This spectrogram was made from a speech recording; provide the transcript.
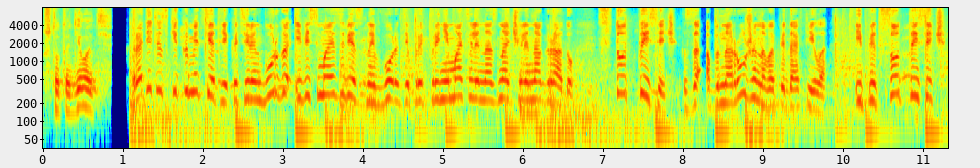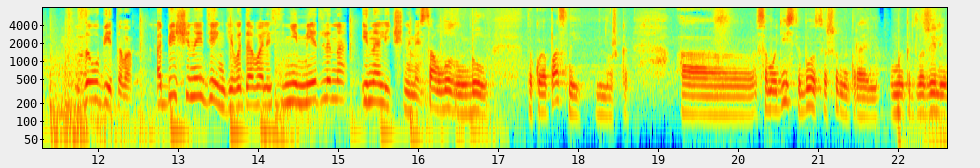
что-то делать Родительский комитет Екатеринбурга и весьма известные в городе предприниматели назначили награду 100 тысяч за обнаруженного педофила и 500 тысяч за убитого. Обещанные деньги выдавались немедленно и наличными. Сам лозунг был такой опасный немножко, а само действие было совершенно правильно. Мы предложили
